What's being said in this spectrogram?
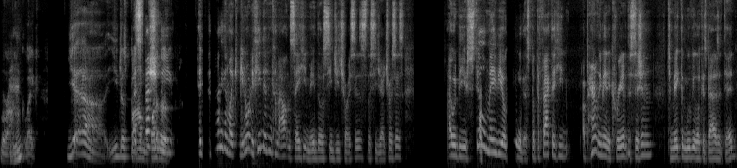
moronic. Mm-hmm. Like, yeah, you just bombed one of Especially, the. it's not even like you know what? If he didn't come out and say he made those CG choices, the CGI choices, I would be still maybe okay with this. But the fact that he apparently made a creative decision to make the movie look as bad as it did,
